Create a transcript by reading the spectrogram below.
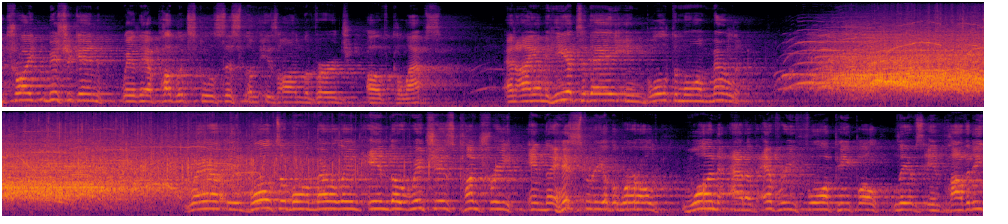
Detroit, Michigan, where their public school system is on the verge of collapse. And I am here today in Baltimore, Maryland. Where in Baltimore, Maryland, in the richest country in the history of the world, one out of every four people lives in poverty.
